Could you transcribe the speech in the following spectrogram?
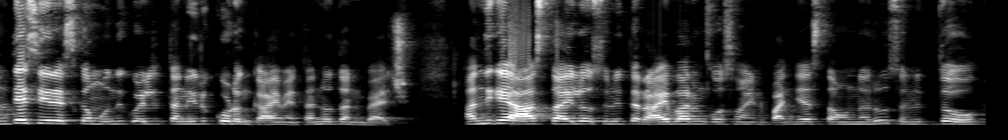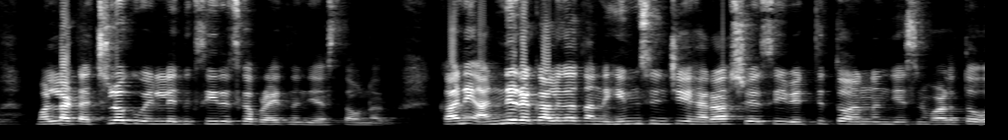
అంతే సీరియస్గా ముందుకు వెళ్ళి తను ఇరుక్కోవడం ఖాయమే తను తన బ్యాచ్. అందుకే ఆ స్థాయిలో సునీత రాయబారం కోసం ఆయన పనిచేస్తూ ఉన్నారు. సునీతతో మళ్ళీ టచ్లోకి వెళ్ళేందుకు సీరియస్గా ప్రయత్నం చేస్తూ ఉన్నారు. కానీ అన్ని రకాలుగా తను హింసించి హెరాస్ చేసి వ్యక్తిత్వ అన్నం చేసిన వాళ్ళతో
